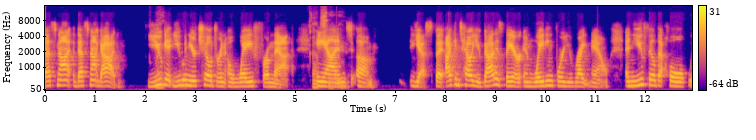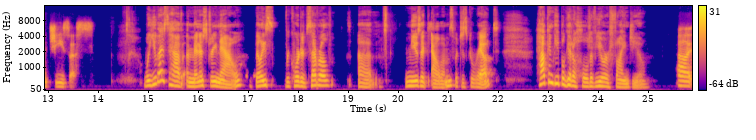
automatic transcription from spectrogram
that's not that's not God. You Right. get you and your children away from that. Absolutely. And um yes, but I can tell you God is there and waiting for you right now. And you fill that hole with Jesus. Well, you guys have a ministry now. Billy's recorded several um, music albums, which is great. How can people get a hold of you or find you? Uh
